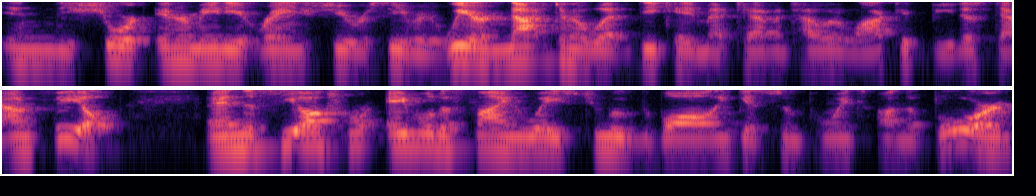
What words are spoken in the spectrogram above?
in the short intermediate range to your receivers. We are not going to let DK Metcalf and Tyler Lockett beat us downfield. And the Seahawks were able to find ways to move the ball and get some points on the board.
